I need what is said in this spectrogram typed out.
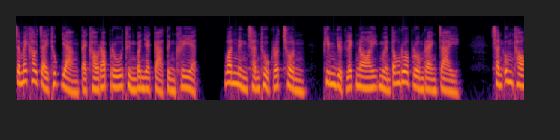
จะไม่เข้าใจทุกอย่างแต่เขารับรู้ถึงบรรยากาศตึงเครียด วันหนึ่งฉันถูกรถชน พิมพ์หยุดเล็กน้อยเหมือนต้องรวบรวมแรงใจ ฉันอุ้มท้อง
